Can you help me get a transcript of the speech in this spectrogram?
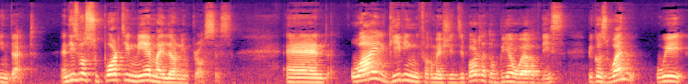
in that. And this was supporting me and my learning process. And while giving information, it's important to be aware of this because when we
